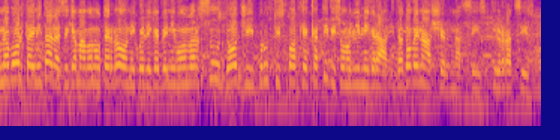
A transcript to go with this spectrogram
Una volta in Italia si chiamavano terroni quelli che venivano dal sud, oggi i brutti, sporchi e cattivi sono gli immigrati. Da dove nasce il, nazismo, il razzismo?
